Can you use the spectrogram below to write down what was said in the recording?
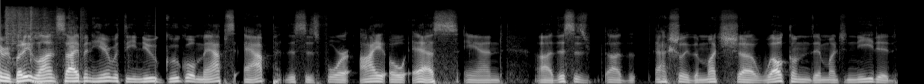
everybody, Lon Seidman here with the new Google Maps app. This is for iOS, and uh, this is uh, the, actually the much uh, welcomed and much needed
